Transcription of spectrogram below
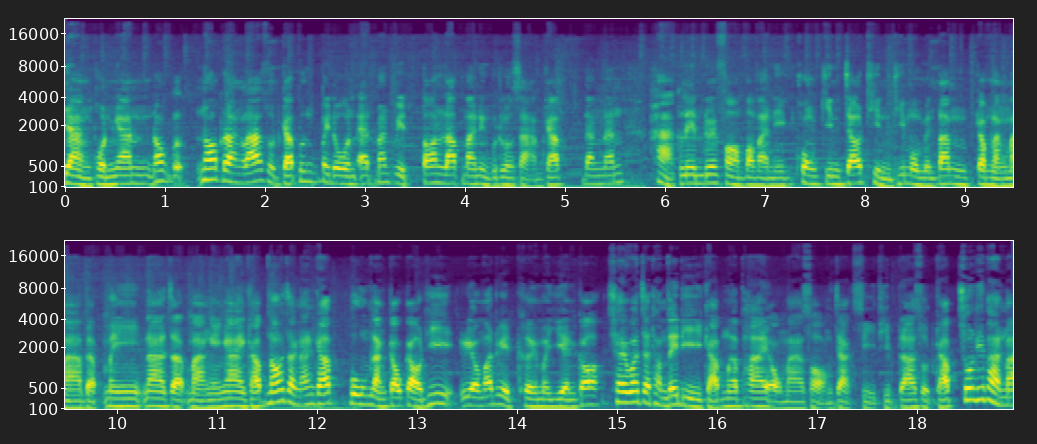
อย่างผลงานนอกนอกรังล่าสุดครับ เพิ่งไปโดนแอดมาดริดต้อนรับมา1ประตู3ครับ ดังนั้น หากเล่นด้วยฟอร์มประมาณนี้ คงกินเจ้าถิ่นที่โมเมนตัมกำลังมาแบบไม่น่าจะมาง่ายๆครับ นอกจากนั้นครับปูมหลังเก่าๆที่เรียลมาดริดเคยมาเยือนก็ใช่ว่าจะทำได้ดีครับ เมื่อพ่ายออกมา 2 จาก 4 ทิปล่าสุดครับ ช่วงที่ผ่านมา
